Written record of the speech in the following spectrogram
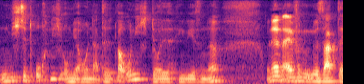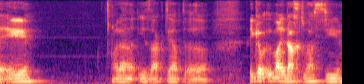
mich das auch nicht umgehauen hatte. Das war auch nicht doll gewesen, ne? Und dann einfach nur sagte, ey, oder ihr sagt, ihr habt, äh, ich habe immer gedacht, du hast die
